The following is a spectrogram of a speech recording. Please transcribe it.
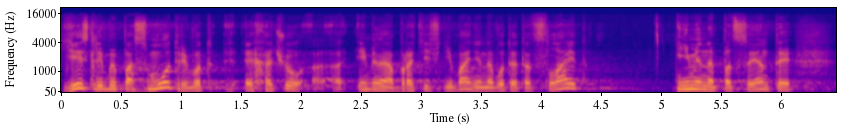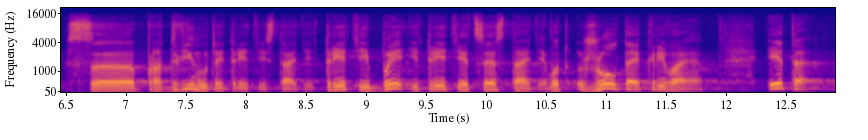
Если мы посмотрим, вот я э, хочу э, именно обратить внимание на вот этот слайд, именно пациенты с продвинутой третьей стадией, третьей Б и третьей С стадия. Вот желтая кривая – это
